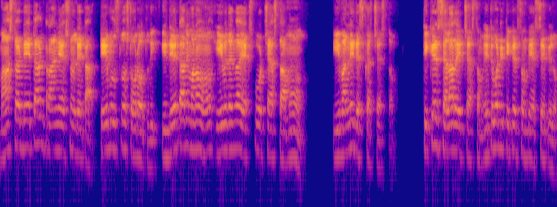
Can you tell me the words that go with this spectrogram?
మాస్టర్ డేటా ట్రాన్సాక్షనల్ డేటా టేబుల్స్లో స్టోర్ అవుతుంది. ఈ డేటాని మనం ఏ విధంగా ఎక్స్పోర్ట్ చేస్తాము? ఇవన్నీ డిస్కస్ చేస్తాం. టికెట్స్ ఎలా రైట్ చేస్తాం? ఎటువంటి టికెట్స్ ఉంటాయి ఎస్ఏపిలో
